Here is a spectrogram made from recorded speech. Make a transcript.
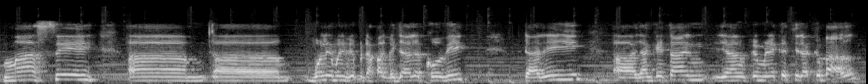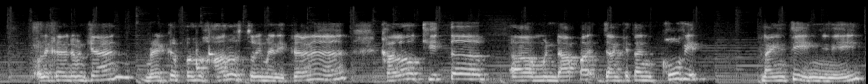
masih um, uh, boleh mendapat gejala COVID dari uh, jangkitan yang mereka tidak kebal oleh kerana demikian mereka perlu harus terima ini kerana kalau kita uh, mendapat jangkitan COVID-19 ini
